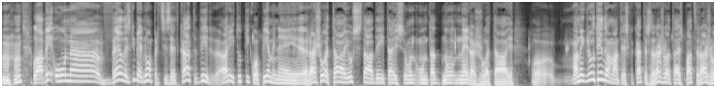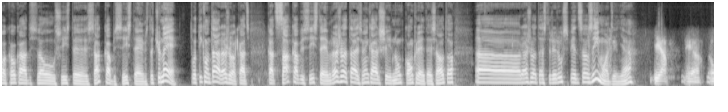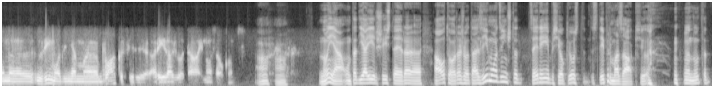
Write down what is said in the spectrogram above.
Mm -hmm. Labi, un uh, vēl es gribēju noprecizēt, kā tad ir. Arī tu tikko pieminēji ražotāju uzstādītais un, un tad nu, neražotāja. O, man ir grūti iedomāties, ka katrs ražotājs pats ražo kaut kādas vēl šīs sakabes sistēmas. Taču nē, to tik un tā ražo kāds, kāds sakabju sistēmu ražotājs. Vienkārši nu, konkrētais auto uh, ražotājs tur ir uzspiedis savu zīmodziņu. Ja? Jā. Jā, un uh, zīmodziņam uh, blakus ir arī ražotāja nosaukums. Aha. Nu, jā, un tad, ja ir šis te ra, autoražotāja zīmodziņš, tad cerības jau kļūst stipri mazākas. Jo, nu, tad,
